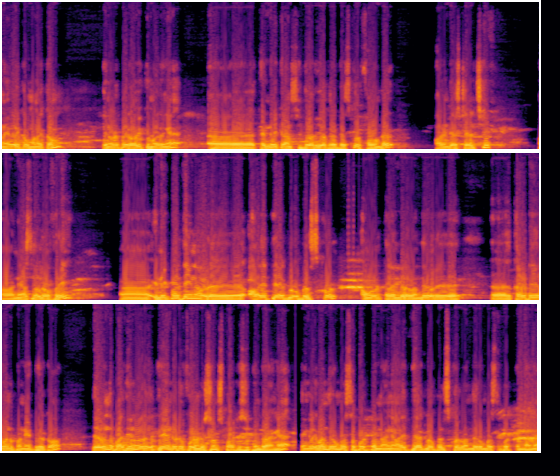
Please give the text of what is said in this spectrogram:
அனைவருக்கும் வணக்கம். என்னோட பேர் ரவிக்குமாருங்க. கன்னிகான் Chitoryu karate school founder all India state chief national referee இன்னைக்கு பார்த்தீங்கன்னா ஒரு ஆதித்யா குளோபல் ஸ்கூல் அவங்களோட தலைமையில் வந்து ஒரு கரெக்ட் ஈவெண்ட் பண்ணிட்டு இருக்கோம். இது வந்து பார்த்தீங்கன்னா ஒரு three hundred four hundred students participate பண்ணுறாங்க எங்களுக்கு வந்து ரொம்ப சப்போர்ட் பண்ணாங்க. ஆதித்யா குளோபல் ஸ்கூல் வந்து ரொம்ப சப்போர்ட் பண்ணாங்க.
